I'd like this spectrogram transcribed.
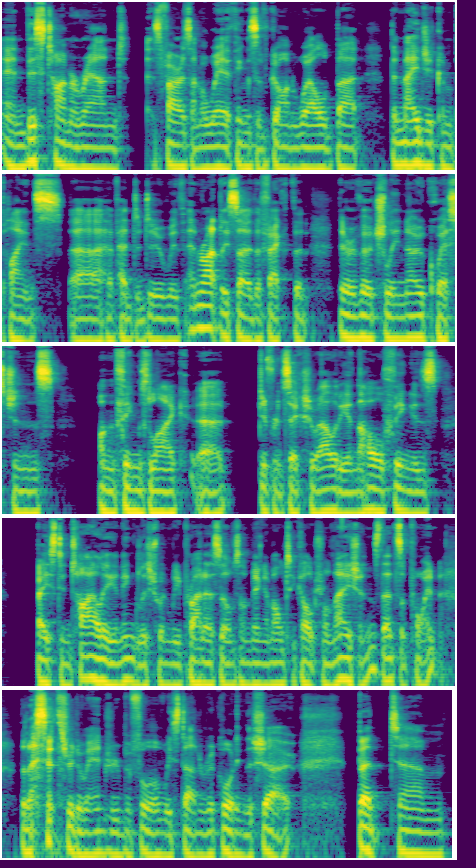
and this time around, as far as I'm aware, things have gone well. But the major complaints uh, have had to do with, and rightly so, the fact that there are virtually no questions on things like uh, different sexuality, and the whole thing is based entirely in English when we pride ourselves on being a multicultural nation. That's a point that I sent through to Andrew before we started recording the show. But um,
